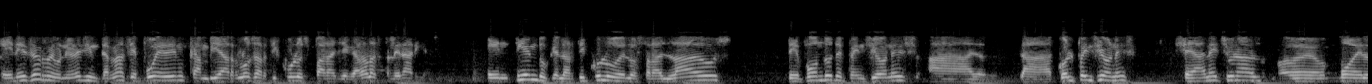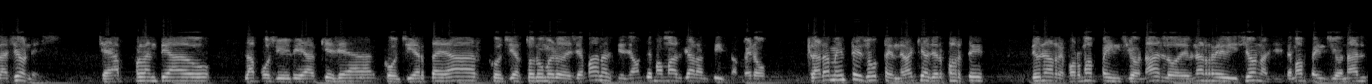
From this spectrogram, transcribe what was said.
En esas reuniones internas se pueden cambiar los artículos para llegar a las plenarias. Entiendo que el artículo de los traslados de fondos de pensiones a la Colpensiones se han hecho unas eh, modelaciones. Se ha planteado la posibilidad que sea con cierta edad, con cierto número de semanas, que sea un tema más garantista. Pero claramente eso tendrá que hacer parte de una reforma pensional o de una revisión al sistema pensional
